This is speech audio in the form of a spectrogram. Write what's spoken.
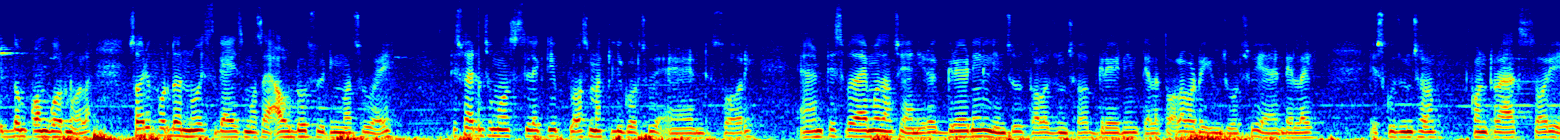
एकदम कम गर्नु होला। Sorry for the noise guys म चाहिँ आउटडोर सुटिङमा छु है। त्यसपछि जान्छु म सिलेक्टिभ प्लसमा क्लिक गर्छु एन्ड सरी एन्ड त्यसपछि म जान्छु यहाँनिर ग्रेडिङ लिन्छु तल जुन छ ग्रेडिङ त्यसलाई तलबाट युज गर्छु एन्ड यसलाई यसको जुन छ कन्ट्राक्ट सरी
